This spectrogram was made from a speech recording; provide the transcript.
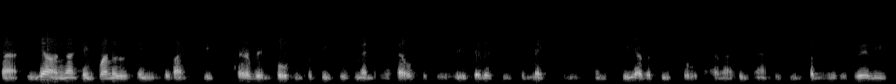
about the young, I think one of the things that I think is terribly important for people's mental health is the ability to mix and, and see other people. And I think that has been something that has really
